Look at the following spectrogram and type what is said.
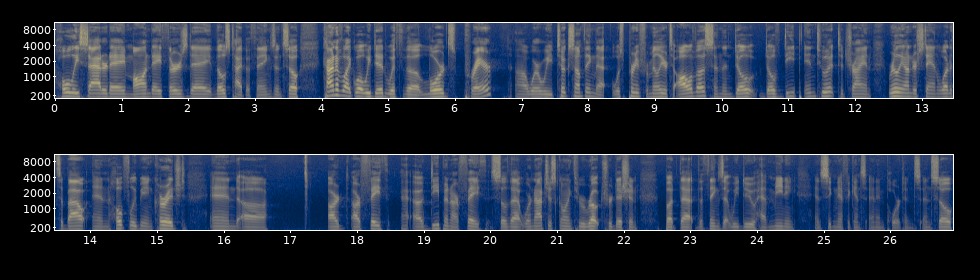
Holy Saturday, Maundy, Thursday, those type of things. And so, kind of like what we did with the Lord's Prayer, uh, where we took something that was pretty familiar to all of us and then dove, dove deep into it to try and really understand what it's about and hopefully be encouraged and uh, our, our faith, uh, deepen our faith so that we're not just going through rote tradition, but that the things that we do have meaning and significance and importance. And so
